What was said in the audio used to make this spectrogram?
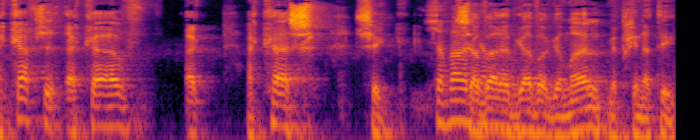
הקו, הקש שבר את ששבר. את גב הגמל, מבחינתי,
